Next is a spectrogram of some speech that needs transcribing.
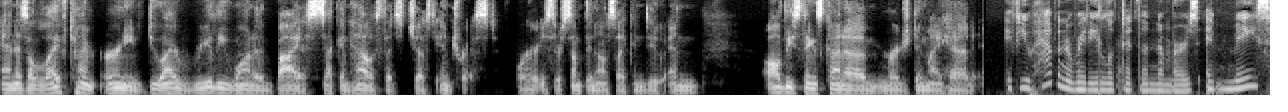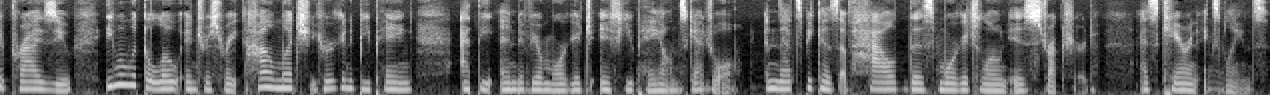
And as a lifetime earning, do I really want to buy a second house that's just interest? Or is there something else I can do? And all these things kind of merged in my head. If you haven't already looked at the numbers, it may surprise you, even with the low interest rate, how much you're going to be paying at the end of your mortgage if you pay on schedule. And that's because of how this mortgage loan is structured, as Karen explains.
